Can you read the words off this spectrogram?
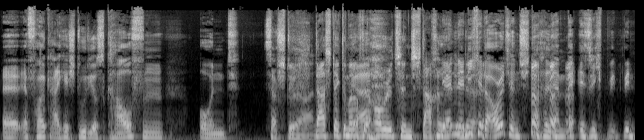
äh, erfolgreiche Studios kaufen und zerstören. Da steckt immer noch Ja. der Origin-Stachel. Ja, nee, nicht der- der Origin-Stachel, also ich bin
